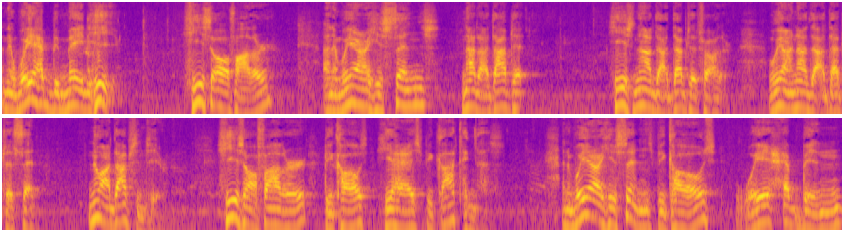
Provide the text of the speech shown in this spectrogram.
and we have been made he. He's our Father, and we are his sons, not adopted. He is not the adopted father. We are not the adopted son. No adoptions here. He is our father because he has begotten us. And we are his sons because we have been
